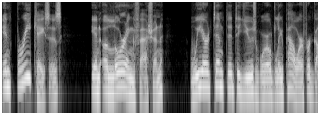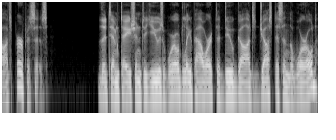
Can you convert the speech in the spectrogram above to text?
In three cases, in alluring fashion, we are tempted to use worldly power for God's purposes. The temptation to use worldly power to do God's justice in the world,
